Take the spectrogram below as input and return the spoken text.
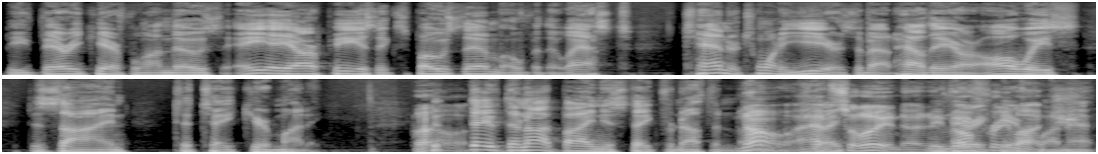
Be very careful on those. AARP has exposed them over the last 10 or 20 years about how they are always designed to take your money. Well, But Dave, they're not buying you steak for nothing. No, other words, right? absolutely not. Be No very free careful lunch. on that.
